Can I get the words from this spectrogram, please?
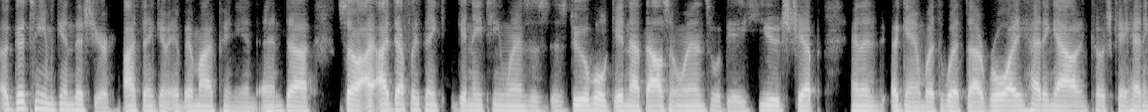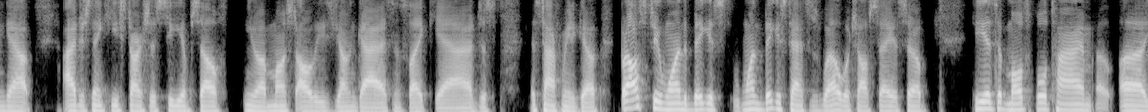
a good team again this year, I think, in, in my opinion. And uh, so I, I definitely think getting 18 wins is, is doable. Getting a thousand wins would be a huge chip. And then again with with uh, Roy heading out and Coach K heading out, I just think he starts to see himself, you know, amongst all these young guys. And it's like, yeah, I just it's time for me to go. But also too, one of the biggest one biggest stats as well, which I'll say so he is a multiple time uh, uh,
